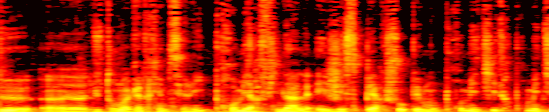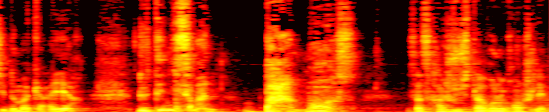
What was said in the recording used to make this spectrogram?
euh, du tournoi 4 série, première finale, et j'espère choper mon premier titre, premier titre de ma carrière de tennisman. Vamos Ça sera juste avant le Grand Chelem.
